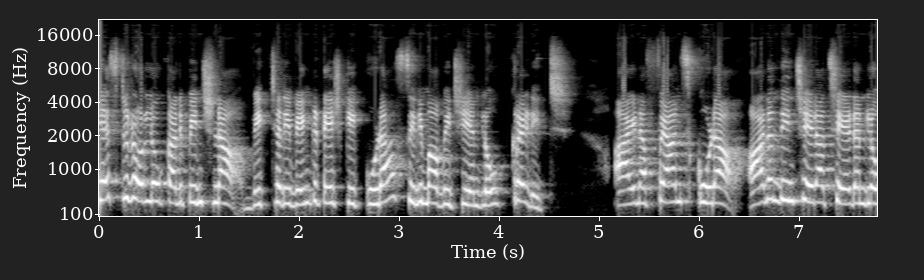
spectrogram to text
గెస్ట్ రోల్లో కనిపించిన విక్టరీ వెంకటేష్కి కూడా సినిమా విజయంలో క్రెడిట్ ఆయన ఫ్యాన్స్ కూడా ఆనందించేలా చేయడంలో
